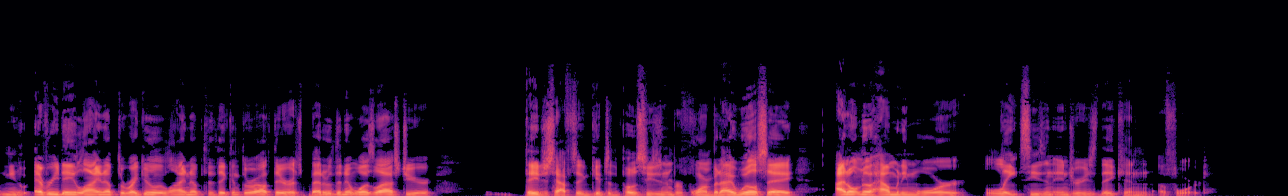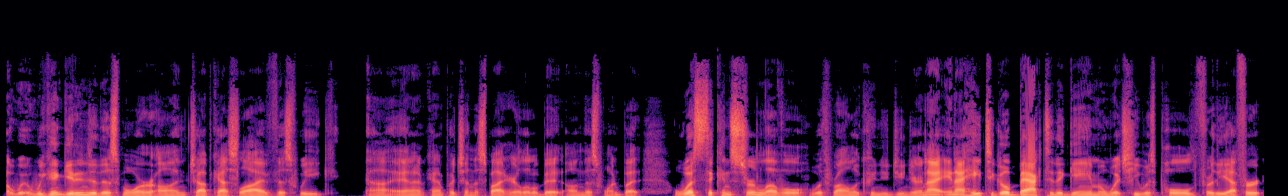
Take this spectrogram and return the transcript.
you know everyday lineup, the regular lineup that they can throw out there is better than it was last year. They just have to get to the postseason and perform. But I will say, I don't know how many more late season injuries they can afford. Uh, We can get into this more on Chopcast Live this week. Uh, and I'm kind of put you on the spot here a little bit on this one, but what's the concern level with Ronald Acuna Jr. And I and I hate to go back to the game in which he was pulled for the effort,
